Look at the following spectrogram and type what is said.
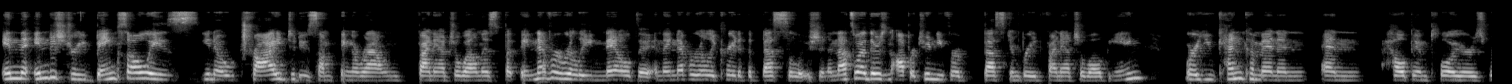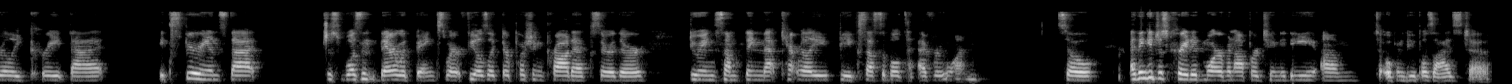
in the industry, banks always, you know, tried to do something around financial wellness, but they never really nailed it and they never really created the best solution. And that's why there's an opportunity for best in breed financial well-being where you can come in and and help employers really create that experience that just wasn't there with banks where it feels like they're pushing products or they're doing something that can't really be accessible to everyone. So I think it just created more of an opportunity um, to open people's eyes to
